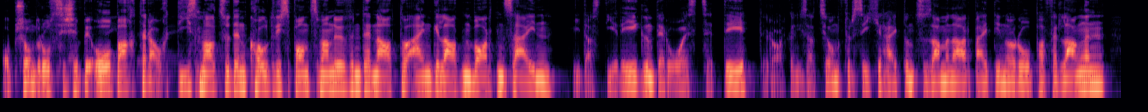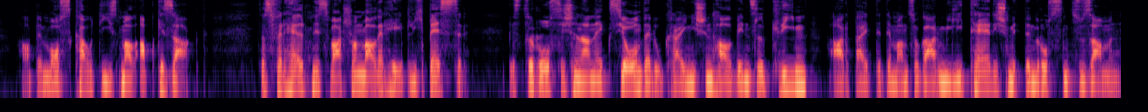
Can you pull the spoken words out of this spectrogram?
ob schon russische Beobachter auch diesmal zu den Cold Response Manövern der NATO eingeladen worden seien, wie das die Regeln der OSZE, der Organisation für Sicherheit und Zusammenarbeit in Europa, verlangen, habe Moskau diesmal abgesagt. Das Verhältnis war schon mal erheblich besser. Bis zur russischen Annexion der ukrainischen Halbinsel Krim arbeitete man sogar militärisch mit den Russen zusammen.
